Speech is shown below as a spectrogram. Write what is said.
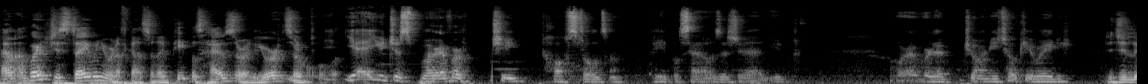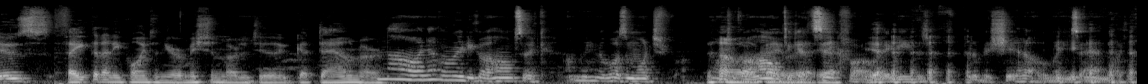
Um, and where did you stay when you were in Afghanistan? In people's houses or in yurts or? Yeah, you just wherever cheap hostels and people's houses. Yeah, you wherever the journey took you, really. Did you lose faith at any point in your mission, or did you get down, or? No, I never really got homesick. I mean, there wasn't much much Oh, of a okay, home to yeah, get sick yeah, for. yeah. Really, it was a bit of a shithole. Ringsend. Like.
